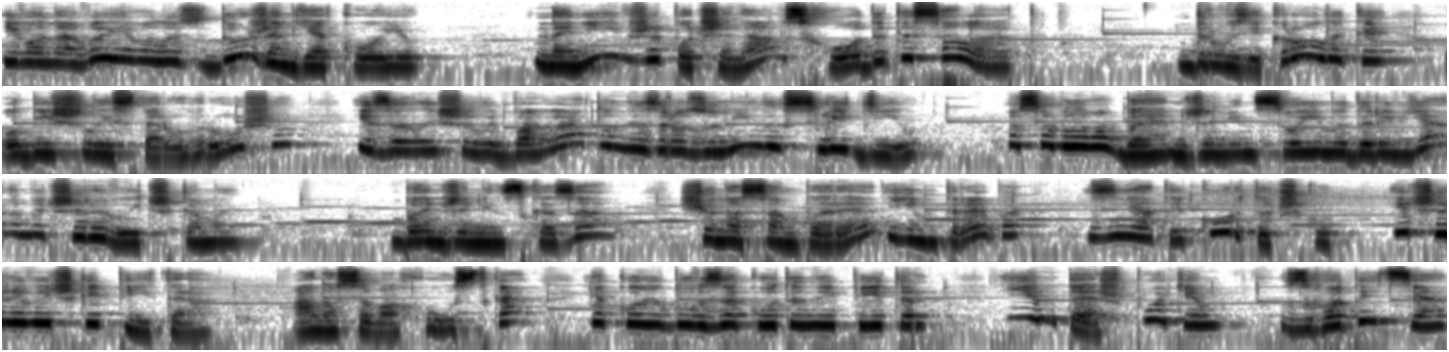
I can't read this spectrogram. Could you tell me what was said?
і вона виявилась дуже м'якою. На ній вже починав сходити салат. Друзі кролики обійшли стару грушу і залишили багато незрозумілих слідів, особливо Бенджамін своїми дерев'яними черевичками. Бенджамін сказав, що насамперед їм треба зняти курточку і черевички Пітера, а носова хустка, якою був закутаний Пітер, їм теж потім згодиться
